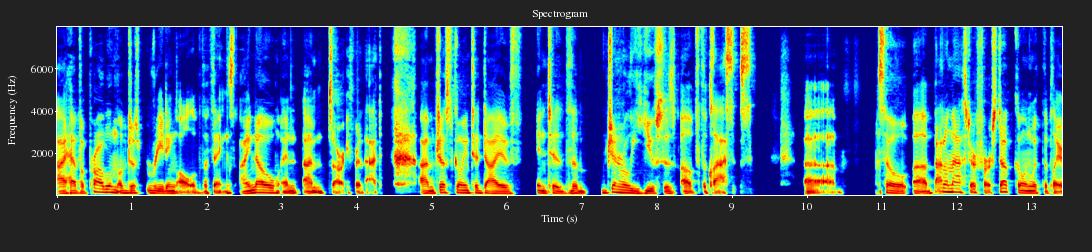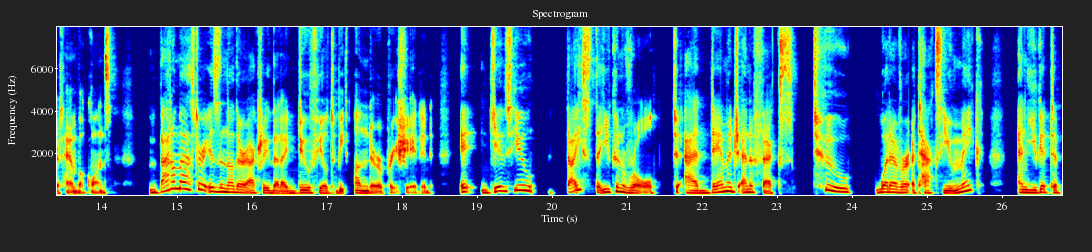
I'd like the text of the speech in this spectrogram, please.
I have a problem of just reading all of the things. I know, and I'm sorry for that. I'm just going to dive into the general uses of the classes. Uh, so, uh, Battlemaster first up, going with the player's handbook ones. Battlemaster is another actually that I do feel to be underappreciated. It gives you dice that you can roll to add damage and effects to whatever attacks you make. And you get to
